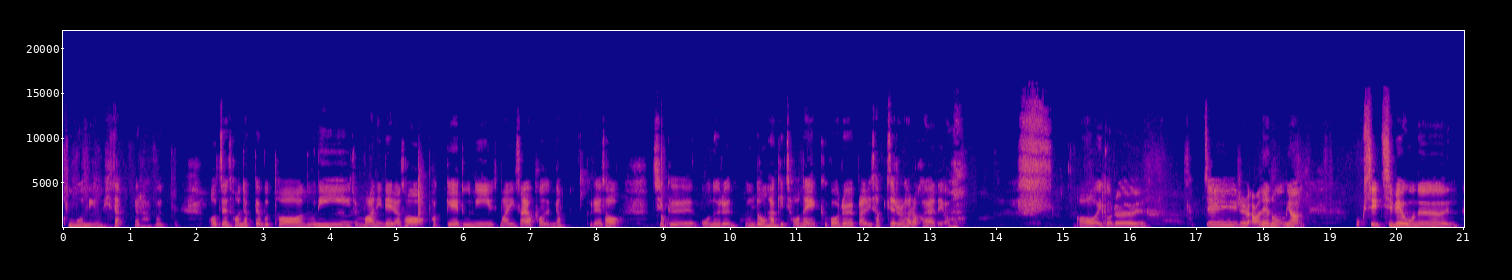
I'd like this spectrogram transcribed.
굿모닝입니다, 여러분. 어제 저녁 때부터 눈이 좀 많이 내려서 밖에 눈이 많이 쌓였거든요. 그래서 지금 오늘은 운동하기 전에 그거를 빨리 삽질을 하러 가야 돼요. 어, 이거를 삽질을 안 해놓으면 혹시 집에 오는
